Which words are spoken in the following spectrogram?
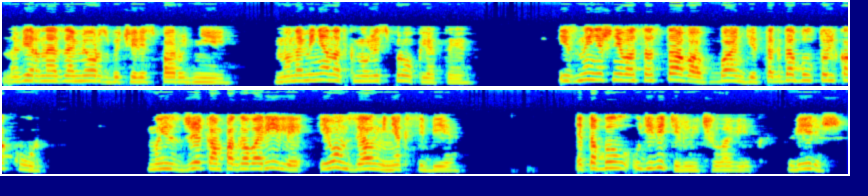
Наверное, замерз бы через пару дней, но на меня наткнулись проклятые. Из нынешнего состава в банде тогда был только Кур. Мы с Джеком поговорили, и он взял меня к себе. Это был удивительный человек, веришь?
